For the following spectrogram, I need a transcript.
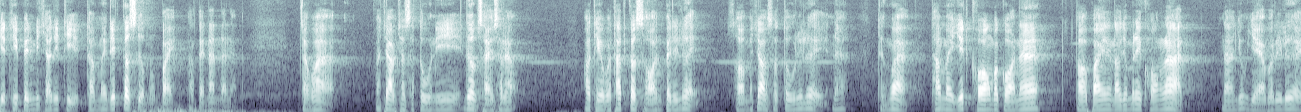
จิตที่เป็นมิจฉาทิฏฐิทำให้ฤทธิ์ก็เสื่อมลงไปตั้งแต่นั้นนั่นแหละแต่ว่าพระเจ้าชาสตูนี้เริ่มใสซะแล้ว พระเทวทัตก็สอนไปเรื่อยๆ สอนพระเจ้าศัตรูเรื่อยๆนะถึงว่าถ้าไม่ยึดครองมาก่อนนะ ต่อไปเราจะไม่ได้ครองราชนะยุแย่ไปเรื่อย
